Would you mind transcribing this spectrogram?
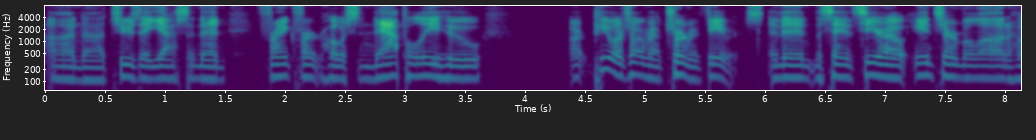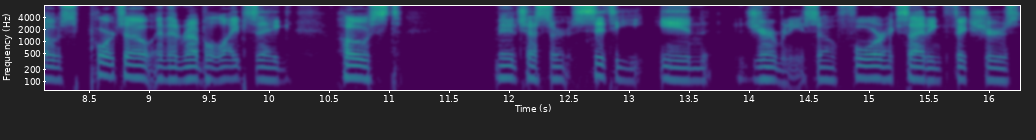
on uh, Tuesday. Yes, and then Frankfurt hosts Napoli, who are, people are talking about tournament favorites. And then the San Siro, Inter Milan hosts Porto, and then Rebel Leipzig host Manchester City in Germany. So four exciting fixtures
